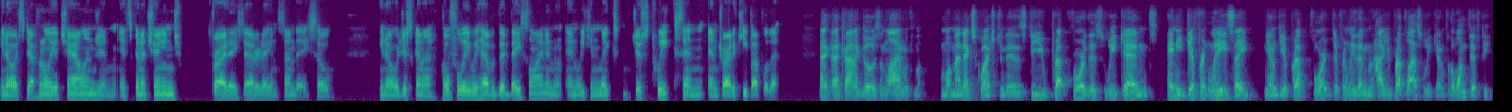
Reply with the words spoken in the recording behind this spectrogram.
you know it's definitely a challenge, and it's going to change Friday, Saturday, and Sunday. So you know we're just gonna hopefully we have a good baseline and and we can make just tweaks and and try to keep up with it. That, that kind of goes in line with my, my next question is do you prep for this weekend any differently say you know do you prep for it differently than how you prepped last weekend for the 150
